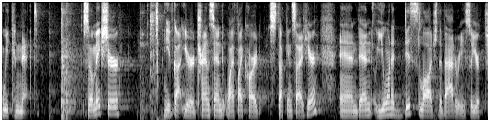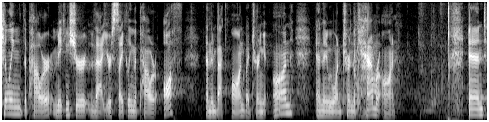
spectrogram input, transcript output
we connect. So make sure You've got your Transcend Wi-Fi card stuck inside here, and then you want to dislodge the battery. So you're killing the power, making sure that you're cycling the power off and then back on by turning it on. And then we want to turn the camera on. And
